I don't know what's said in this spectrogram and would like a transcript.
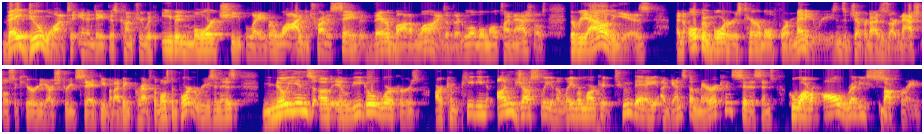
they do want to inundate this country with even more cheap labor. Why? To try to save their bottom lines of their global multinationals. The reality is an open border is terrible for many reasons. It jeopardizes our national security, our street safety. But I think perhaps the most important reason is millions of illegal workers are competing unjustly in the labor market today against American citizens who are already suffering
